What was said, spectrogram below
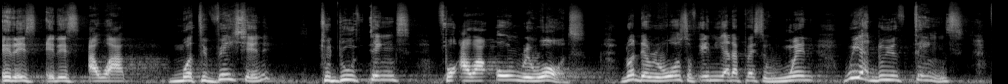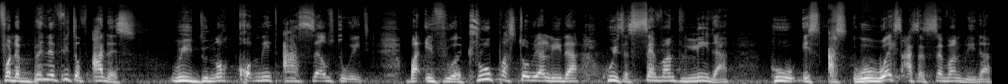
it is, it is our motivation to do things for our own rewards not the rewards of any other person. When we are doing things for the benefit of others, we do not commit ourselves to it. But if you're a true pastoral leader who is a servant leader, who is as, who works as a servant leader,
